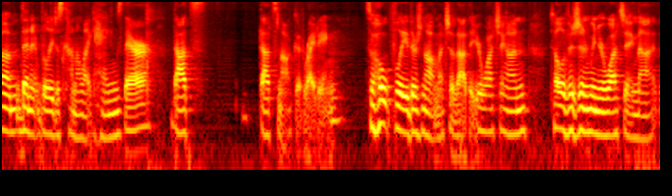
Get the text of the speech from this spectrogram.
um, then it really just kind of like hangs there. That's that's not good writing. So hopefully there's not much of that that you're watching on television when you're watching that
